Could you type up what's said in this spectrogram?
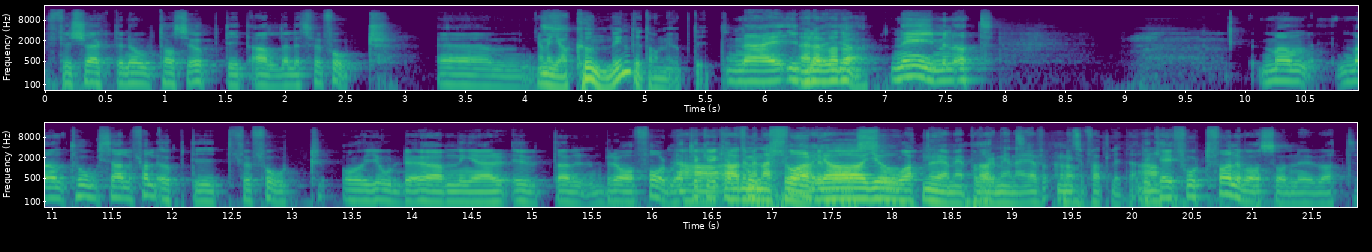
försökte nog ta sig upp dit alldeles för fort. Ehm, Ja, men jag kunde inte ta mig upp dit. Nej, ibland, Eller vadå? Ja, nej, men att man, man tog sig i alla fall upp dit för fort och gjorde övningar utan bra form. Jag tycker det kan ja, du menar så. fortfarande Ja, vara jo, så. nu är jag med på vad du menar. Jag missuppfattar lite. Det Ja. kan ju fortfarande vara så nu att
